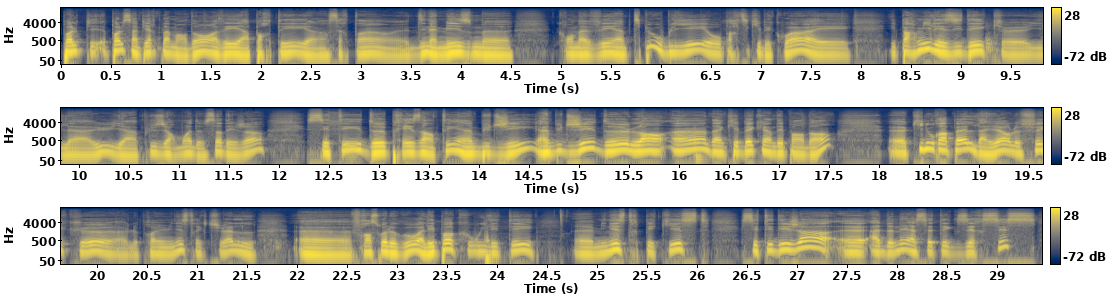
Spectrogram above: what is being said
Paul, Paul Saint-Pierre Plamondon avait apporté un certain dynamisme qu'on avait un petit peu oublié au Parti québécois. Et, parmi les idées qu'il a eues il y a plusieurs mois de ça déjà, c'était de présenter un budget, un budget de l'an 1 d'un Québec indépendant. euh, qui nous rappelle d'ailleurs le fait que euh, le Premier ministre actuel, euh, François Legault, à l'époque où il était ministre péquiste, s'était déjà adonné à cet exercice.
